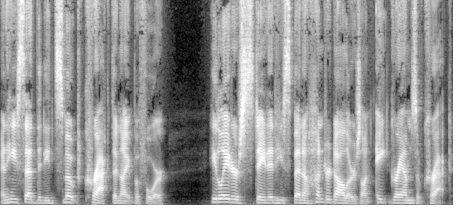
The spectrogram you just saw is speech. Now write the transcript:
and he said that he'd smoked crack the night before. He later stated he spent a $100 on 8 grams of crack.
